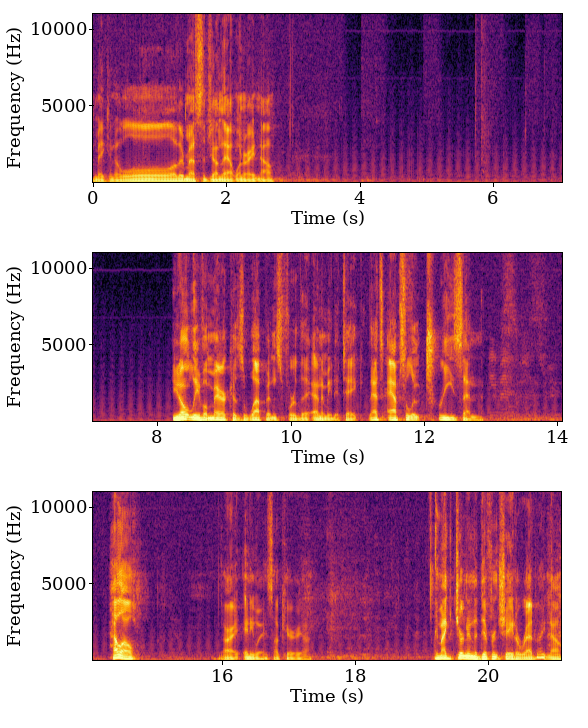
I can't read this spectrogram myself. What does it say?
Making a whole other message on that one right now. You don't leave America's weapons for the enemy to take. That's absolute treason. Hello. All right, anyways, I'll carry on. Am I turning a different shade of red right now?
